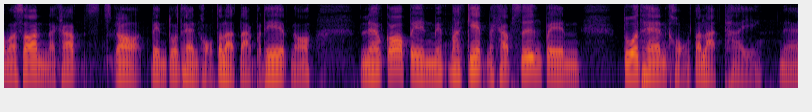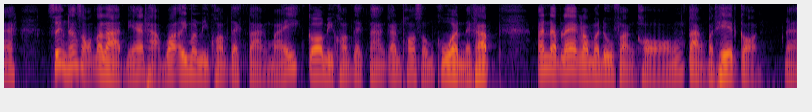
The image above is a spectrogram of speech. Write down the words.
Amazon นะครับ ก็เป็นตัวแทนของตลาดต่างประเทศเนาะแล้วก็เป็น m e p Market นะครับ ซึ่งเป็นตัวแทนของตลาดไทยนะ ซึ่งทั้งสองตลาดเนี้ยถามว่าเอ้ยมันมีความแตกต่างไหม ก็มีความแตกต่างกันพอสมควรนะครับ อันดับแรกเรามาดูฝั่งของต่างประเทศก่อนนะ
